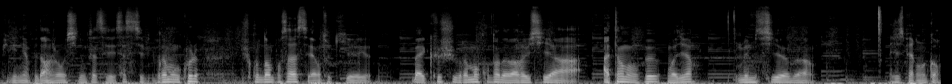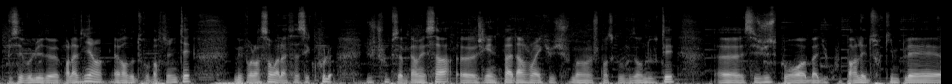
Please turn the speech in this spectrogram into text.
puis gagner un peu d'argent aussi. Donc ça c'est vraiment cool. Je suis content pour ça, c'est un truc qui est, bah, que je suis vraiment content d'avoir réussi à atteindre un peu, on va dire. Même si euh, bah, J'espère encore plus évoluer par l'avenir, hein, avoir d'autres opportunités. Mais pour l'instant, voilà, ça c'est cool. YouTube, ça me permet ça. Euh, je gagne pas d'argent avec YouTube, hein, je pense que vous en doutez. Euh, c'est juste pour bah, du coup parler de trucs qui me plaît,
